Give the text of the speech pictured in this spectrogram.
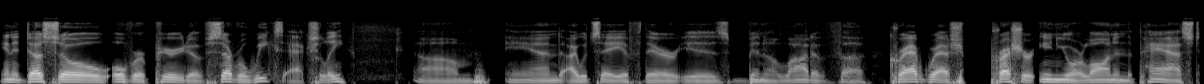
And it does so over a period of several weeks, actually. Um, and I would say if there is been a lot of uh, crabgrass pressure in your lawn in the past,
